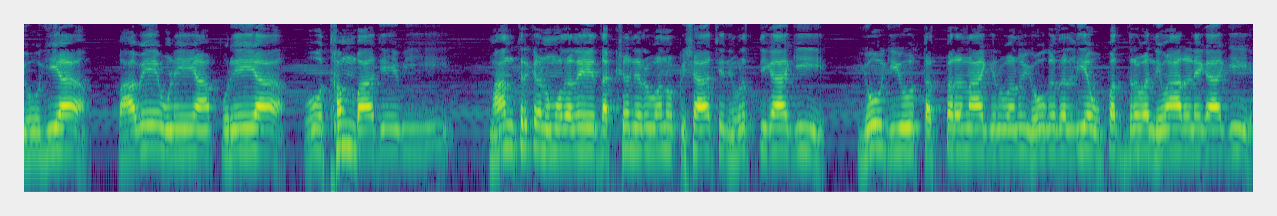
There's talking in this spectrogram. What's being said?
ಯೋಗಿಯ ಪಾವೇ ಉಣೇಯ ಪುರೇಯ ಓಥಂಬಾದೇವಿ ಮಾಂತ್ರಿಕನು ಮೊದಲೇ ದಕ್ಷನಿರುವನು ಪಿಶಾಚಿ ನಿವೃತ್ತಿಗಾಗಿ, ಯೋಗಿಯು ತತ್ಪರನಾಗಿರುವನು ಯೋಗದಲ್ಲಿಯ ಉಪದ್ರವ ನಿವಾರಣೆಗಾಗಿ,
